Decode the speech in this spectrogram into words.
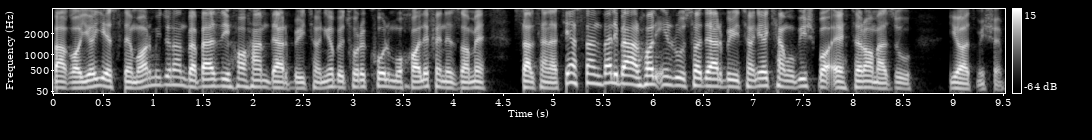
بقایای استعمار می‌دونن و بعضی ها هم در بریتانیا به طور کل مخالف نظام سلطنتی هستند ولی به هر حال این روزها در بریتانیا کم و بیش با احترام از او یاد میشه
